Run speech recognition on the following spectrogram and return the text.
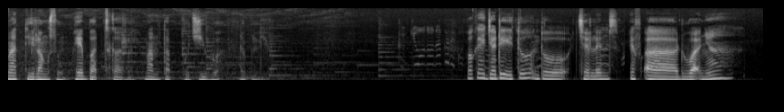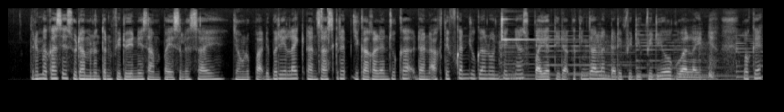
Mati langsung. Hebat sekali. Mantap jiwa W Oke, jadi itu untuk challenge FA2 nya. Terima kasih sudah menonton video ini sampai selesai. Jangan lupa diberi like dan subscribe jika kalian suka dan aktifkan juga loncengnya supaya tidak ketinggalan dari video-video gua lainnya. Oke.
